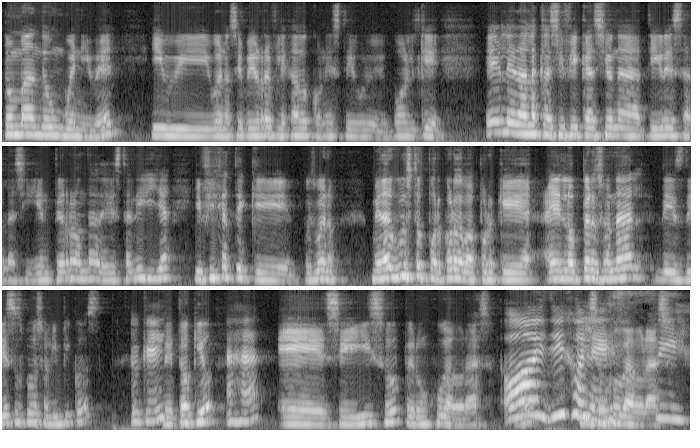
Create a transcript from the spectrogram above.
tomando un buen nivel y, bueno, se vio reflejado con este uh, gol que Él le da la clasificación a Tigres a la siguiente ronda de esta liguilla. Y fíjate que, pues bueno, me da gusto por Córdoba, porque en lo personal, desde esos Juegos Olímpicos de Tokio, eh, se hizo, pero un jugadorazo. ¡Ay, híjole! un jugadorazo. Sí.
